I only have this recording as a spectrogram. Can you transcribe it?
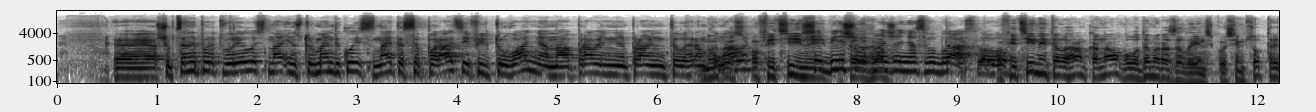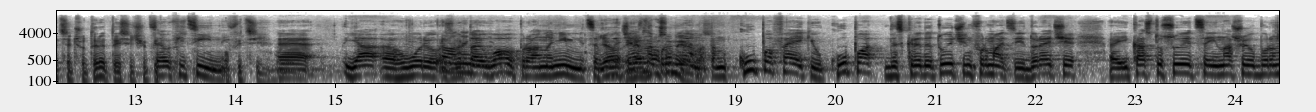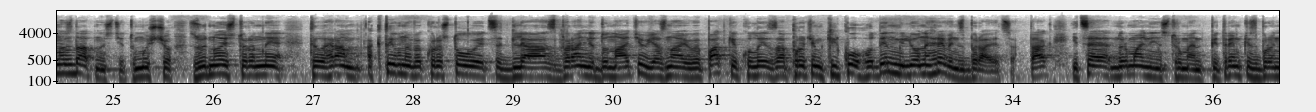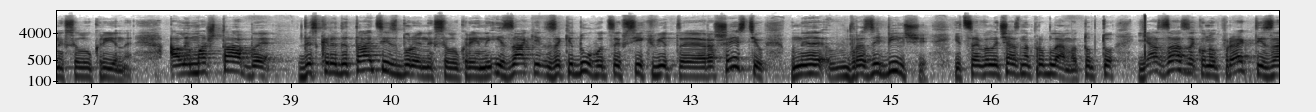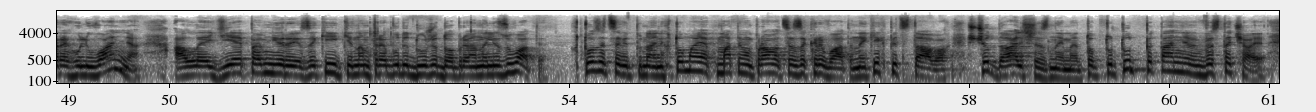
Е, щоб це не перетворилось на інструмент якоїсь, знаєте, сепарації, фільтрування на правильні неправильні Ну, телеграм-канали. Ну, офіційний Ще більше телеграм- обмеження свободи Так, слова. Офіційний телеграм-канал Володимира Зеленського 734 тисячі Це офіційний. Офіційний. Е, я е, говорю, Про звертаю анонімні. увагу про анонімні. Це Я- я величезна зрозумів проблема. вас. Там купа фейків, купа дискредитуючої інформації. До речі, е, яка стосується і нашої обороноздатності, тому що з одної сторони Телеграм активно використовується для збирання донатів. Я знаю випадки, коли за протягом кількох годин мільйони гривень збираються. Так і це нормальний інструмент підтримки збройних сил України. Але масштаби дискредитації збройних сил України і заки- закидугу цих всіх від е, рашистів вони в рази більші, і це величезна проблема. Тобто я за законопроект і за регулювання, але є певні ризики, які нам треба буде дуже добре аналізувати. Хто за це відповідальний? Хто має матиме право це закривати? На яких підставах? Що далі з ними? Тобто тут питання вистачає.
